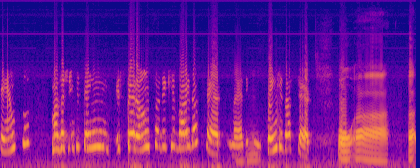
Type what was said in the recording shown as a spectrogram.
tenso, mas a gente tem esperança de que vai dar certo, né? De que hum. tem que dar certo. Bom, a, a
